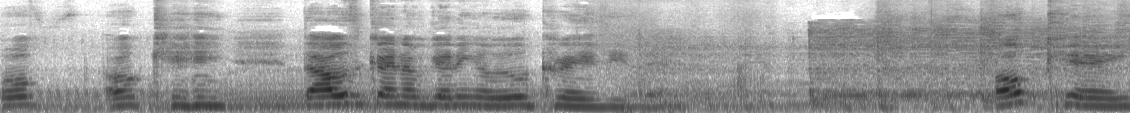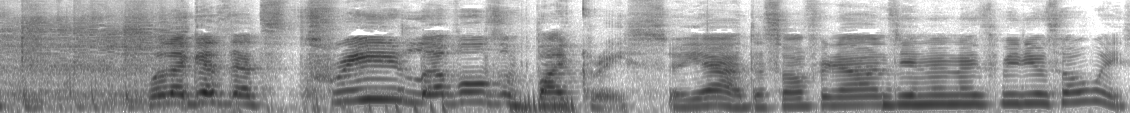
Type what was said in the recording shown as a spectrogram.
Oh, okay. That was kind of getting a little crazy there. Okay. Well, I guess that's three levels of bike race. So yeah, that's all for now. And see you in the next video as always.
